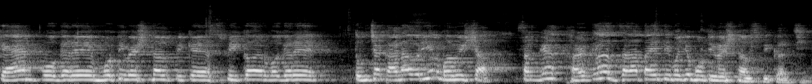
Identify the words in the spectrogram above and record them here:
कॅम्प वगैरे मोटिवेशनल स्पीकर वगैरे तुमच्या कानावर येईल भविष्यात सगळ्यात थर्ड क्लास जात आहे ती म्हणजे मोटिवेशनल स्पीकरची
